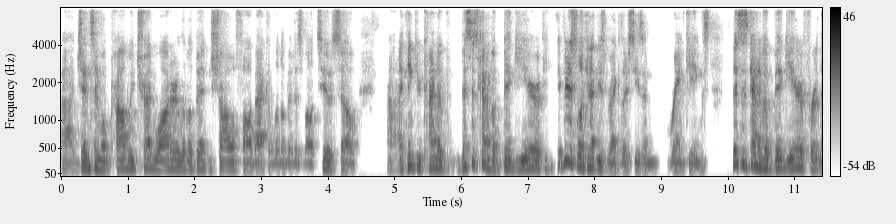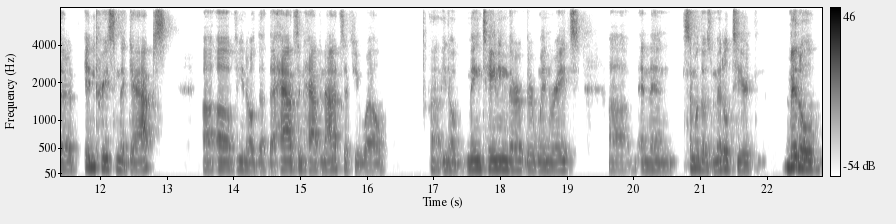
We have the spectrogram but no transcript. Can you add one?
Uh, Jensen will probably tread water a little bit, and Shaw will fall back a little bit as well too. So uh, I think you're kind of this is kind of a big year if you, if you're just looking at these regular season rankings. This is kind of a big year for the increase in the gaps uh, of you know the the haves and have-nots, if you will. Uh, you know, maintaining their their win rates um, and then some of those middle tier, middle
